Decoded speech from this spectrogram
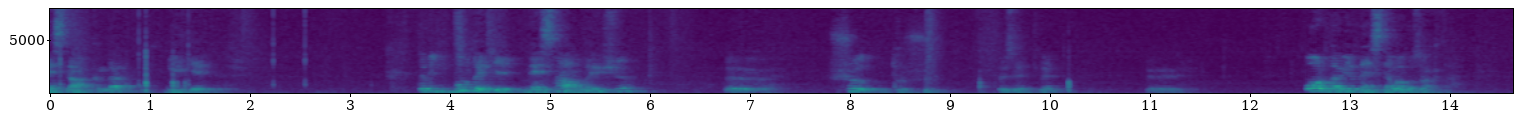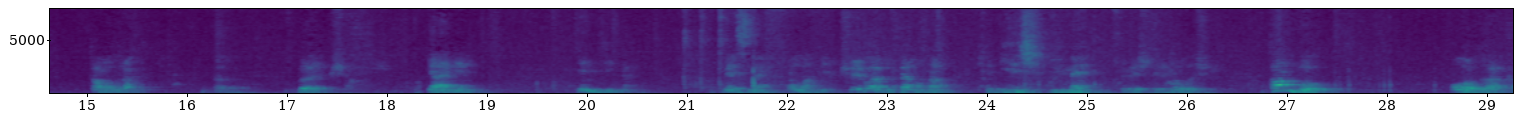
nesne hakkında bilgi edinir. Tabii buradaki nesne anlayışı e, şudur özetle. E, orada bir nesne var uzakta. Tam olarak e, böyle bir şey. Yani kendiliğinden nesne olan bir şey vardır. Ben ona işte biliş, bilme süreçlerine ulaşırım. Tam bu. Orada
